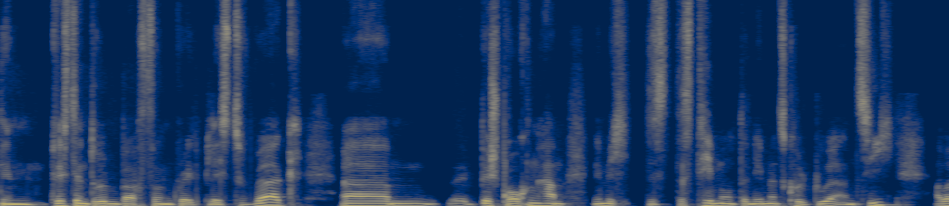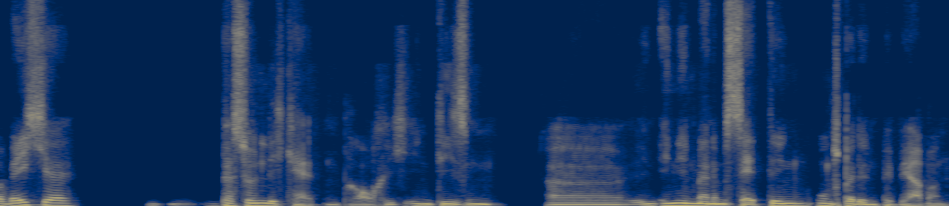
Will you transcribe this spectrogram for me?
dem Christian Drübenbach von Great Place to Work ähm, besprochen haben, nämlich das, das Thema Unternehmenskultur an sich. Aber welche Persönlichkeiten brauche ich in diesem, äh, in, in meinem Setting und bei den Bewerbern?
